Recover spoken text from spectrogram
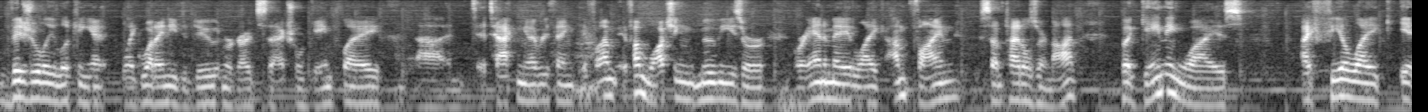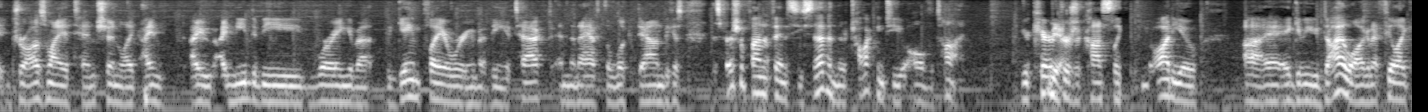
visually looking at like what I need to do in regards to actual gameplay uh, and attacking and everything. If I'm if I'm watching movies or or anime, like I'm fine, subtitles or not. But gaming wise, I feel like it draws my attention. Like I, I, I need to be worrying about the gameplay or worrying about being attacked, and then I have to look down because, especially Final Fantasy VII, they're talking to you all the time. Your characters are constantly giving you audio uh, and and giving you dialogue, and I feel like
